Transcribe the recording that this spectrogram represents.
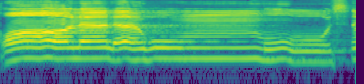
قال لهم موسى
